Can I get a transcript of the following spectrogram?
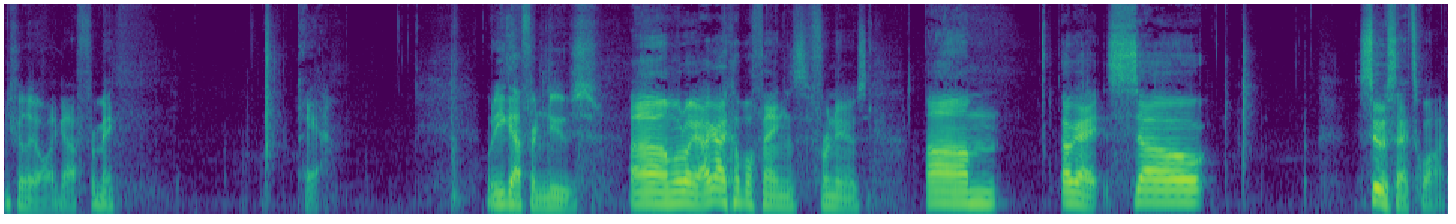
That's really all I got for me. What do you got for news? Um, what do I got? I got a couple things for news. Um, okay, so Suicide Squad,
